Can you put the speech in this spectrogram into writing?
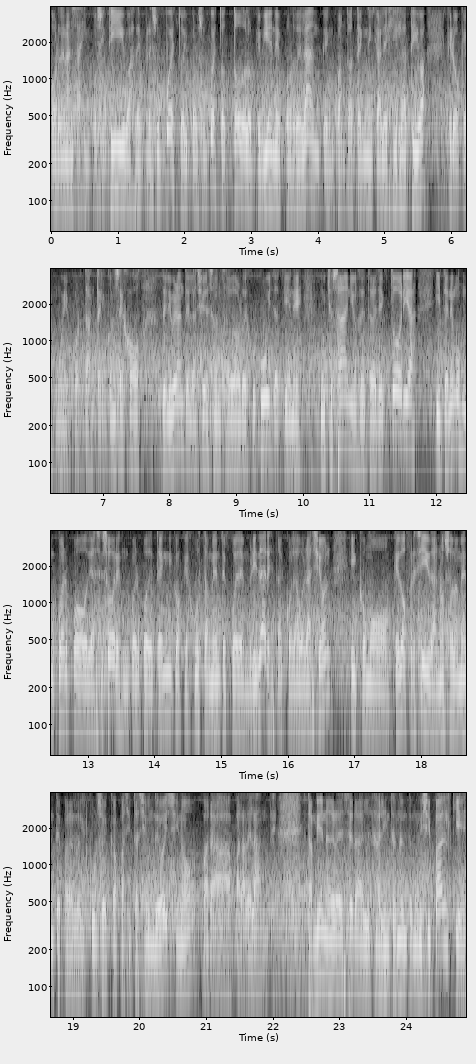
ordenanzas impositivas, de presupuesto y por supuesto todo lo que viene por delante en cuanto a técnica legislativa, creo que es muy importante. El Consejo Deliberante de la Ciudad de San Salvador de Jujuy ya tiene muchos años de trayectoria y tenemos un cuerpo de asesores, un cuerpo de técnicos que justamente pueden brindar esta colaboración y como quedó ofrecida, no solamente para el curso de capacitación de hoy, sino para, para adelante. También agradecer al, Intendente Municipal que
